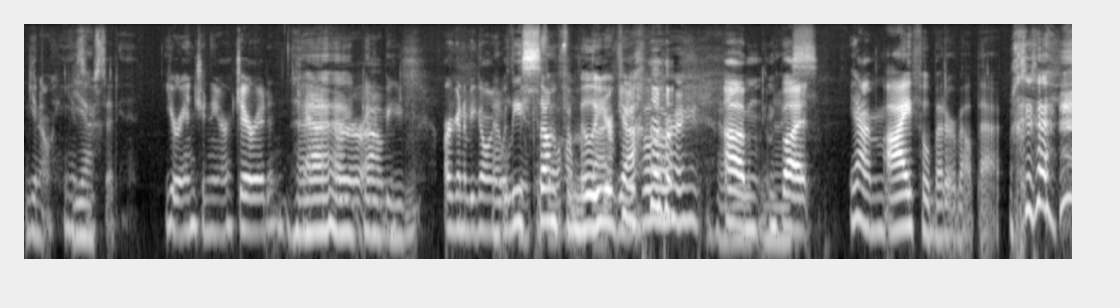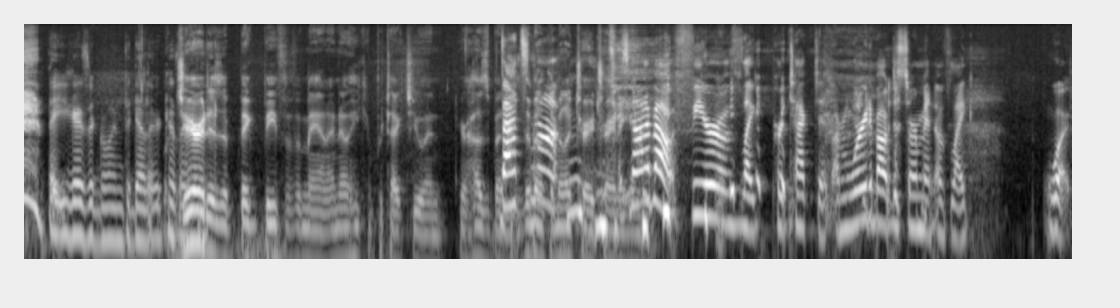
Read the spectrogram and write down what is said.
you know, as Yeah. you said, your engineer Jared and Kat are, Gonna um, be are gonna be going at me some they'll help with familiar that. Yeah. people, right? Um, nice. but yeah, I'm, I feel better about that. that you guys are going together. Cause I Jared think- is a big beef of a man. I know he can protect you and your husband that's not the military training. It's not about fear of like protective. I'm worried about discernment of like what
